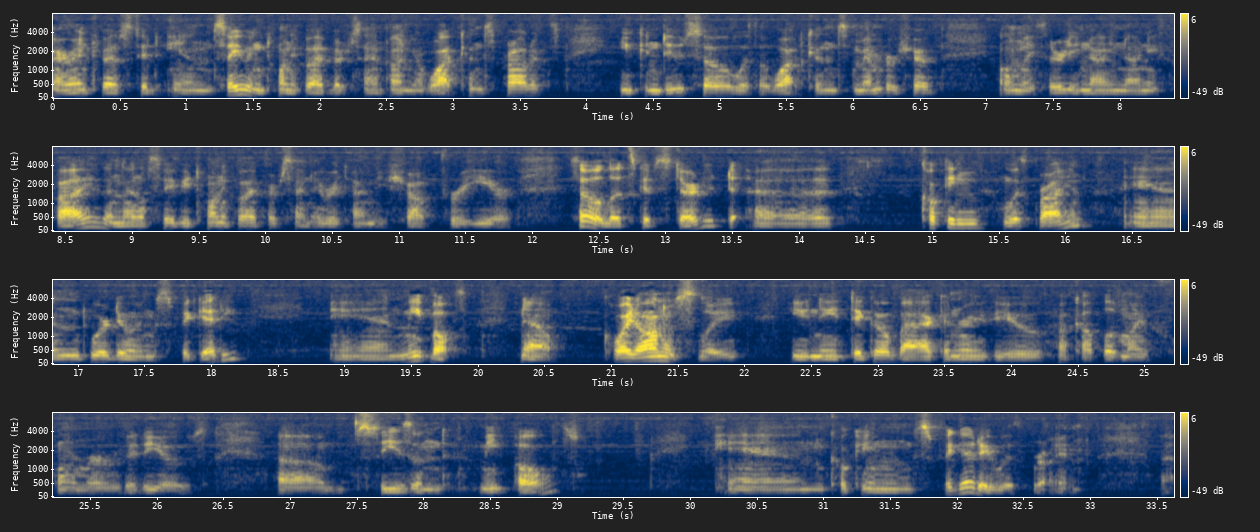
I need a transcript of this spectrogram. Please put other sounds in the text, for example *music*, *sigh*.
are interested in saving 25% on your Watkins products, you can do so with a Watkins membership, only $39.95, and that'll save you 25% every time you shop for a year. So let's get started. Uh, cooking with Brian, and we're doing spaghetti and meatballs. Now, quite honestly, you need to go back and review a couple of my former videos um, seasoned meatballs and cooking spaghetti with Brian.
